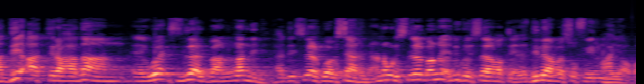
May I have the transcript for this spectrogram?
haddii aad tiraahdaan waa istidlaal baan la nimid. Haddii istidlaalku waaba saan rabin. Annagu istidlaal baan idinku istidlaal ma tahay adilahan waa isu fiirinhayaa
